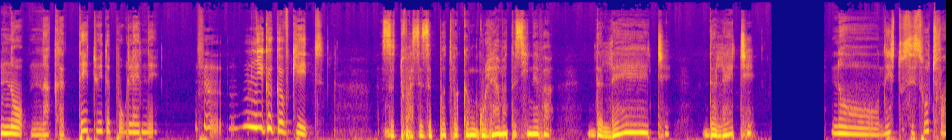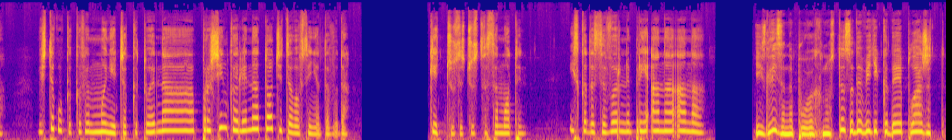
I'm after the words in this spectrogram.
Но на където и да погледне, никакъв кит. Затова се запътва към голямата синева. Далече, далече. Но нещо се случва. Вижте го какъв е мъничък, като една прашинка или една точица в синята вода. Китчо се чувства самотен. Иска да се върне при Ана Ана. Излиза на повърхността, за да види къде е плажът.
